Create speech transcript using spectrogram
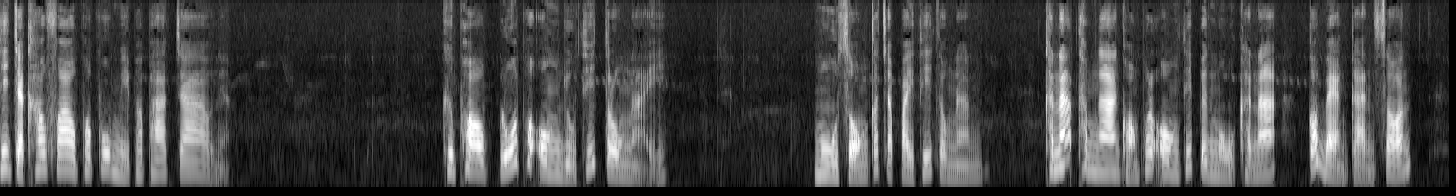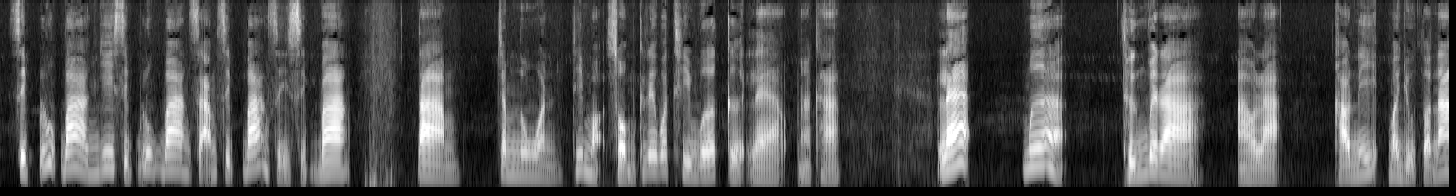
ที่จะเข้าเฝ้าพระผู้มีพระภาคเจ้าเนี่ยคือพอรู้ว่าพระองค์อยู่ที่ตรงไหน หมู่สงฆ์ก็จะไปที่ตรงนั้น คณะทำงานของพระองค์ที่เป็นหมู่คณะก็แบ่งกันสอน10ลูกบ้าง20ลูกบ้าง30บ้าง40บ้าง ตามจำนวนที่เหมาะสมเขาเรียกว่าทีมเวิร์กเกิดแล้วนะคะ และเมื่อถึงเวลาเอาละคราวนี้มาอยู่ต่อหน้า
